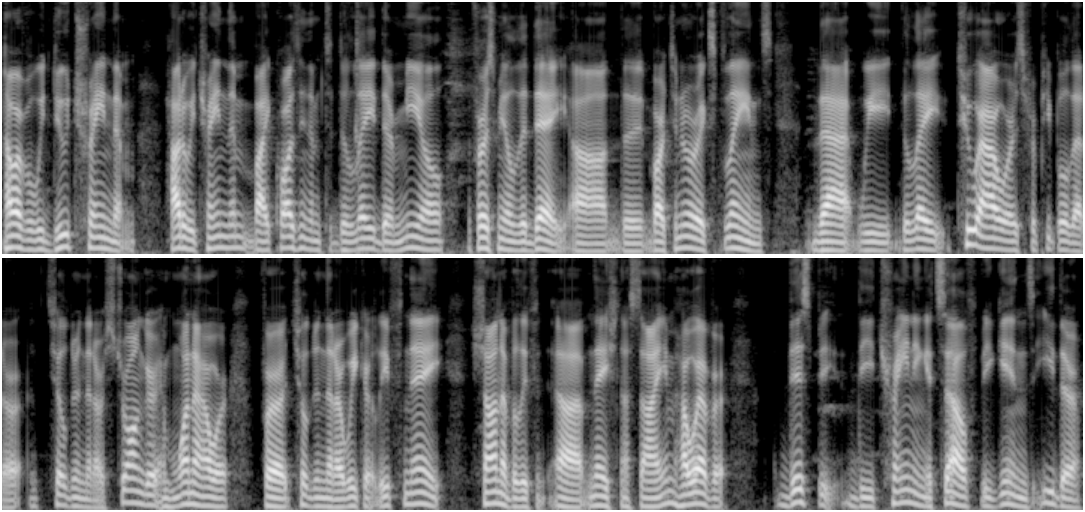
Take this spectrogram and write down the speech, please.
However, we do train them. How do we train them? By causing them to delay their meal, the first meal of the day. Uh, the Bartenura explains that we delay two hours for people that are children that are stronger and one hour for children that are weaker. Lifnei shana shnasayim. However, this be, the training itself begins either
